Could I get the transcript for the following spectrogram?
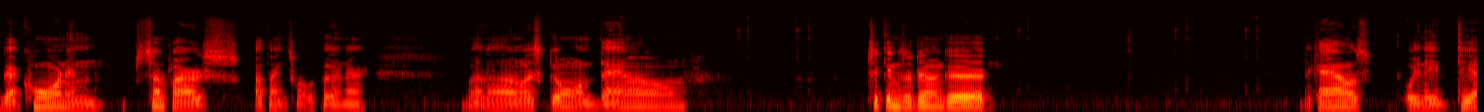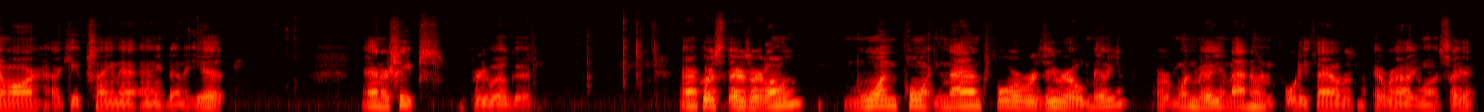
got corn and sunflowers I think is what we put in there. But uh, let's go on down. Chickens are doing good. The cows we need TMR. I keep saying that. I ain't done it yet. And our sheep's pretty well good. And of course, there's our loan. 1.940 million or 1,940,000, ever how you want to say it.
